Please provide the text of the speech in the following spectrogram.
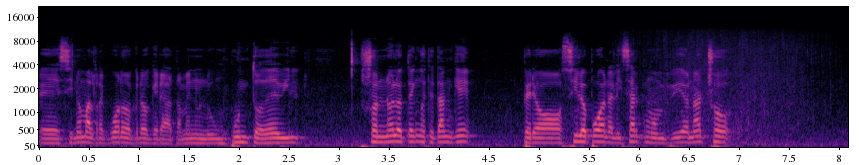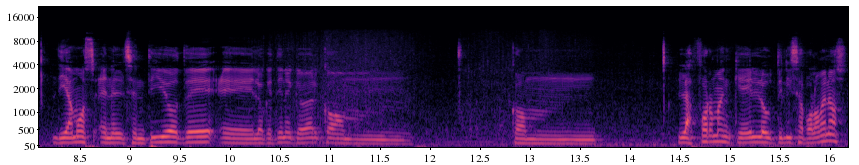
Eh, si no mal recuerdo, creo que era también un, punto débil. Yo no lo tengo este tanque, pero sí lo puedo analizar como me pidió Nacho, digamos, en el sentido de lo que tiene que ver con... con la forma en que él lo utiliza por lo menos.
